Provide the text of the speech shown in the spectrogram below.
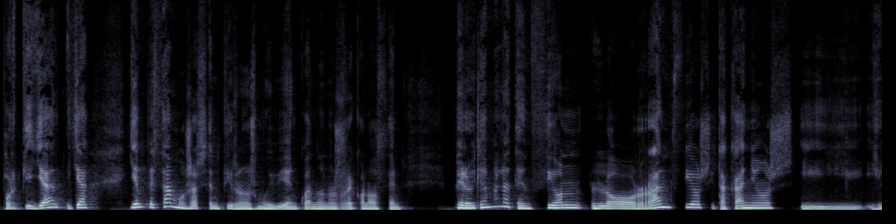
Porque ya, ya, ya empezamos a sentirnos muy bien cuando nos reconocen. Pero llama la atención lo rancios y tacaños y, y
